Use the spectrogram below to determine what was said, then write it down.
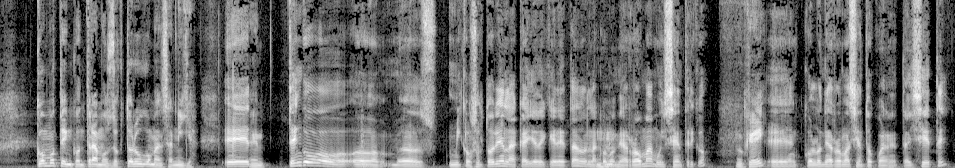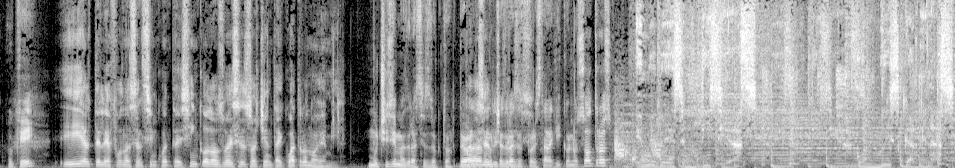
¿Cómo te encontramos, doctor Hugo Manzanilla? Eh, En- Tengo oh, mi consultorio en la calle de Querétaro, en la colonia Roma, muy céntrico, ok, eh, en colonia Roma 147, ok. y el teléfono es el 55 dos veces 84 9000. Muchísimas gracias, doctor. De Para verdad, muchas gracias por estar aquí con nosotros. MBS Noticias con Luis Cárdenas.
